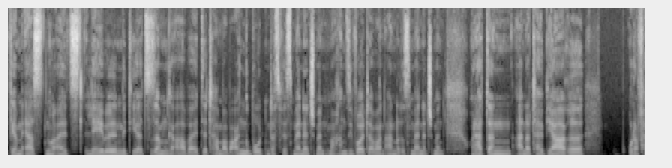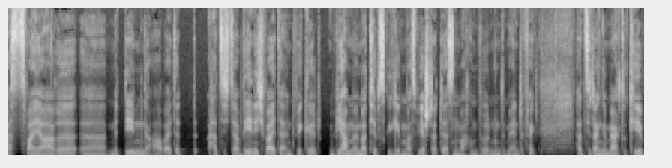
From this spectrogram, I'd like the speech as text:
Wir haben erst nur als Label mit ihr zusammengearbeitet, haben aber angeboten, dass wir das Management machen. Sie wollte aber ein anderes Management und hat dann anderthalb Jahre oder fast zwei Jahre äh, mit denen gearbeitet, hat sich da wenig weiterentwickelt. Wir haben immer Tipps gegeben, was wir stattdessen machen würden und im Endeffekt hat sie dann gemerkt, okay,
